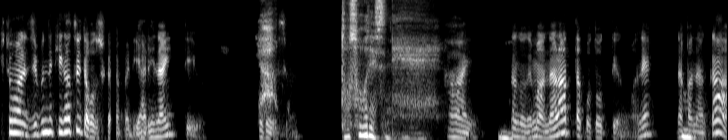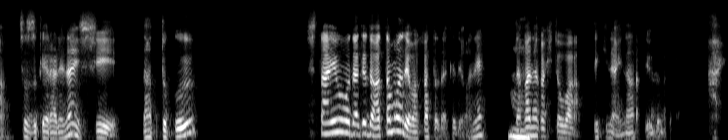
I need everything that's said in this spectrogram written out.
人は自分で気がついたことしかやっぱりやれないっていうことですよね。と、そうですね。はい。うんなので、まあ、習ったことっていうのはね、なかなか続けられないし、納得したようだけど、頭で分かっただけではね、なかなか人はできないなっていうことで。はい。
